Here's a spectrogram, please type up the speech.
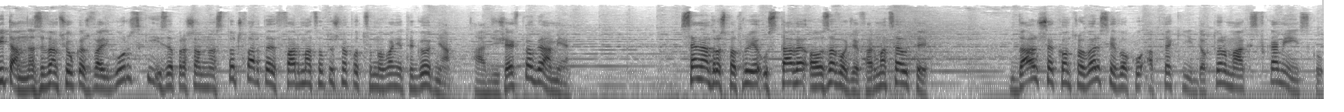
Witam, nazywam się Łukasz Waligórski i zapraszam na 104. farmaceutyczne podsumowanie tygodnia. A dzisiaj w programie. Senat rozpatruje ustawę o zawodzie farmaceuty. Dalsze kontrowersje wokół apteki Dr Max w Kamieńsku.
